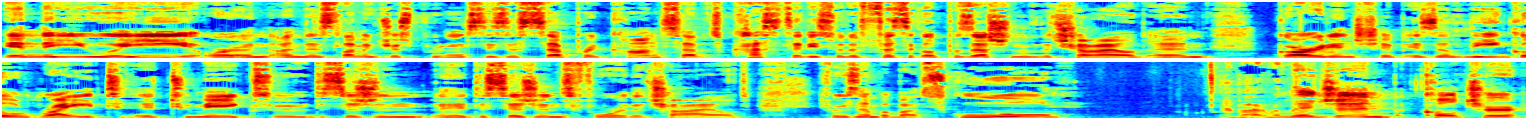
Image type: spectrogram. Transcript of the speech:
In the UAE or in, in Islamic jurisprudence, these are separate concepts. Custody, so the physical possession of the child, and guardianship is a legal right uh, to make sort of decision uh, decisions for the child. For example, about school, about religion, about culture,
